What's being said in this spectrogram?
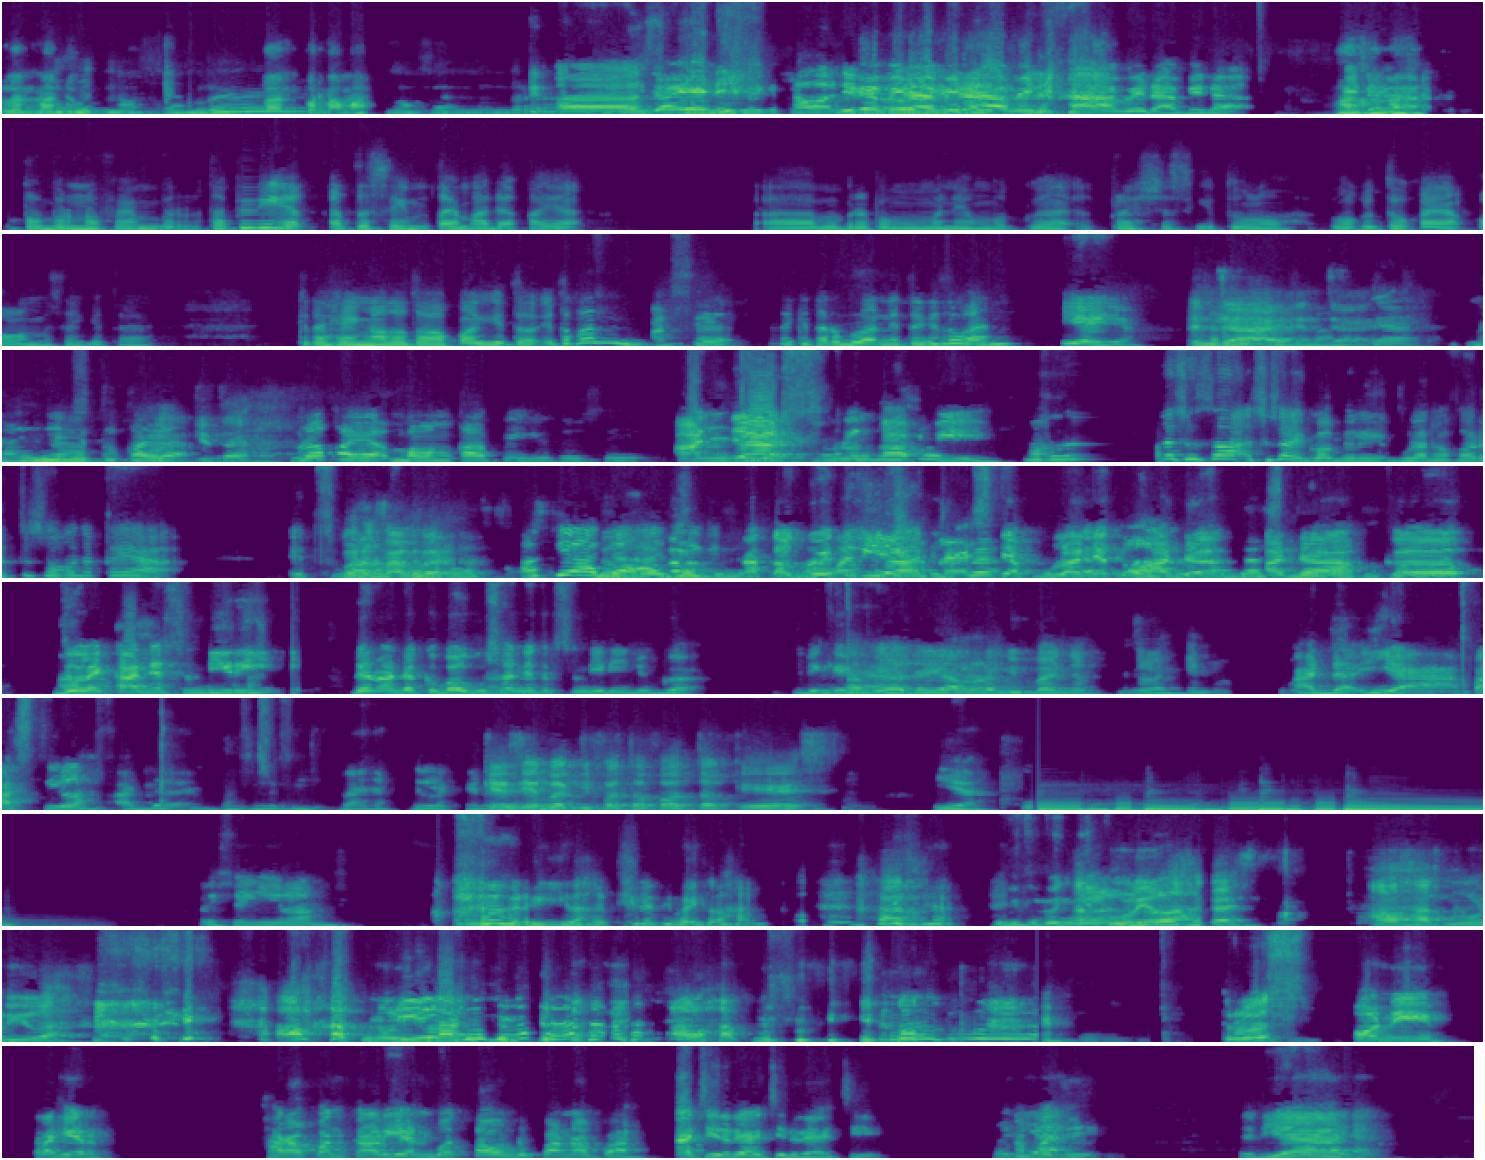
Bulan madu. November, Bulan purnama. November, Eh, enggak ya di ketawa beda beda beda beda beda beda. Beda. Oktober, November. Tapi at, at the same time ada kayak eh, beberapa momen yang menurut gue precious gitu loh. Waktu itu kayak kalau misalnya kita kita hangout atau apa gitu, itu kan Asik. se- sekitar bulan itu gitu kan. Iya iya. Anjay, anjay. ya Nah iya itu kayak kita sebenarnya kayak melengkapi gitu sih. Anjas Iya, melengkapi. makanya susah susah ya gue milih bulan favorit tuh soalnya kayak it's one of the November. most- Pasti ada Belum, aja gitu. Kata gue tuh iya kayak setiap bulannya tuh ada ada ke jelekannya sendiri dan ada kebagusannya tersendiri juga. Jadi kayak tapi ada yang lebih banyak jeleknya. Ada iya pastilah ada yang pasti lebih banyak jeleknya. dari- Kezia bagi foto-foto, Kes. Iya. Aisyah ngilang. udah hilang tiba-tiba hilang Tiba-tiba ngilang. Alhamdulillah, guys. Alhamdulillah. Alhamdulillah. Alhamdulillah. Terus, oh nih, terakhir. Harapan kalian buat tahun depan apa? Aci dari Aci dari Aci. Apa sih? Jadian.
